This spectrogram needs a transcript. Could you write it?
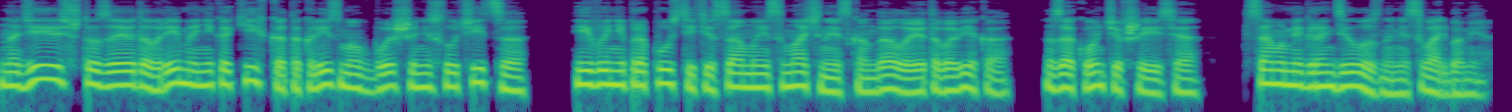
Надеюсь, что за это время никаких катаклизмов больше не случится, и вы не пропустите самые смачные скандалы этого века, закончившиеся самыми грандиозными свадьбами.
